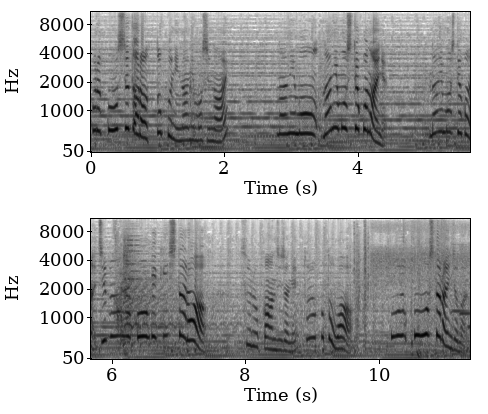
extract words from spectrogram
これこうしてたら特に何もしない？何も何もしてこないね何もしてこない。自分が攻撃したらする感じだね。ということはこうこうしたらいいんじゃない？こ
